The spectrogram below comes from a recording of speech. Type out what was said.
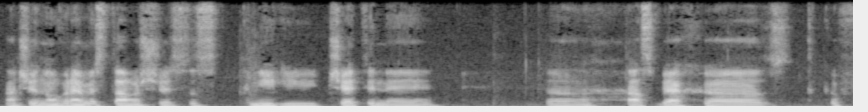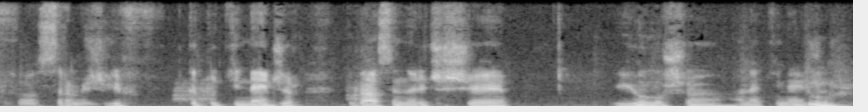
Значи едно време ставаше с книги, четене. Аз бях такъв срамежлив като тинейджър. Тогава се наричаше юноша, а не тинейджър. Юнош,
